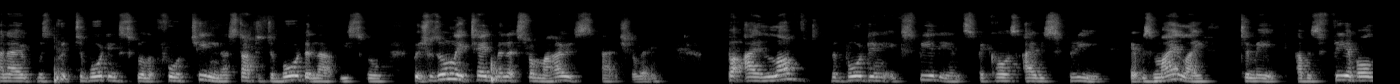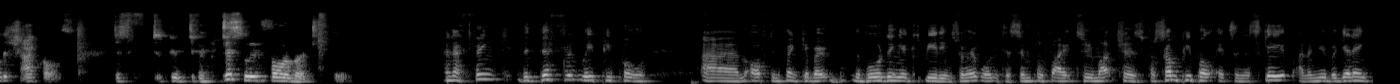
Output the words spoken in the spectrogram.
and I was put to boarding school at 14. I started to board in that wee school, which was only 10 minutes from my house, actually. But I loved the boarding experience because I was free. It was my life to make. I was free of all the shackles just just move forward. And I think the different way people um, often think about the boarding experience without wanting to simplify it too much is for some people it's an escape and a new beginning,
